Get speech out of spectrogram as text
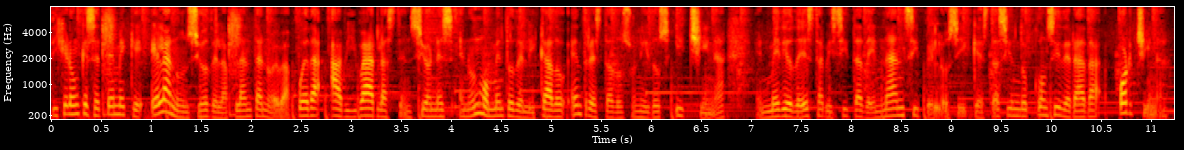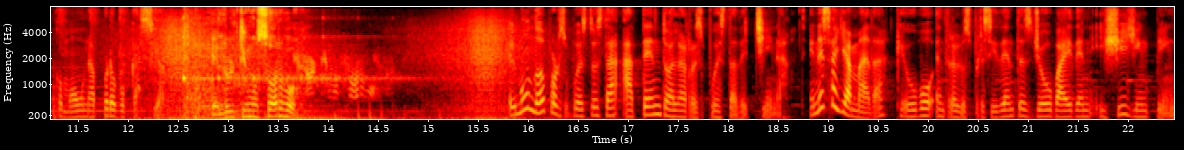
dijeron que se teme que el anuncio de la planta nueva pueda avivar las tensiones en un momento delicado entre Estados Unidos y China, en medio de esta visita de Nancy Pelosi, que está siendo considerada por China como una provocación. El último sorbo. El mundo, por supuesto, está atento a la respuesta de China. En esa llamada que hubo entre los presidentes Joe Biden y Xi Jinping,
